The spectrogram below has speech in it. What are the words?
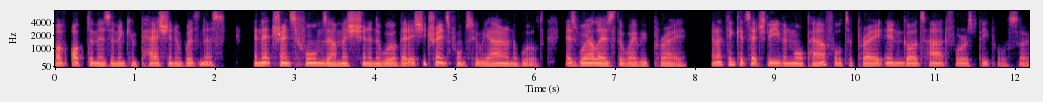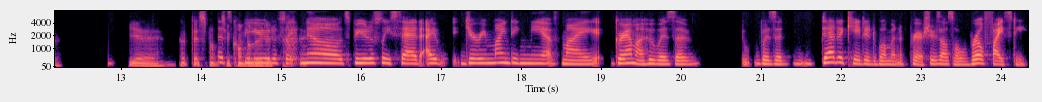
of optimism and compassion and witness. And that transforms our mission in the world. That actually transforms who we are in the world, as well as the way we pray. And I think it's actually even more powerful to pray in God's heart for his people. So yeah, that's not that's too convoluted. Beautifully, no, it's beautifully said. I you're reminding me of my grandma who was a was a dedicated woman of prayer. She was also real feisty.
